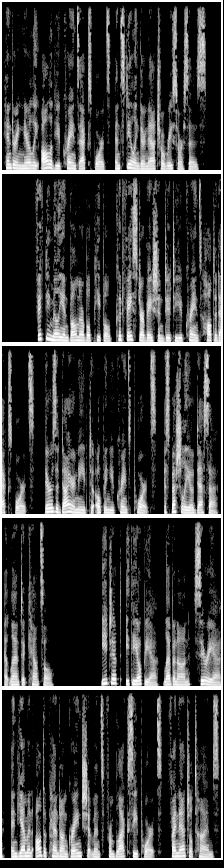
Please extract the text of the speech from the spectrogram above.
hindering nearly all of Ukraine's exports and stealing their natural resources. 50 million vulnerable people could face starvation due to Ukraine's halted exports. There is a dire need to open Ukraine's ports, especially Odessa, Atlantic Council. Egypt, Ethiopia, Lebanon, Syria, and Yemen all depend on grain shipments from Black Sea ports. Financial Times,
